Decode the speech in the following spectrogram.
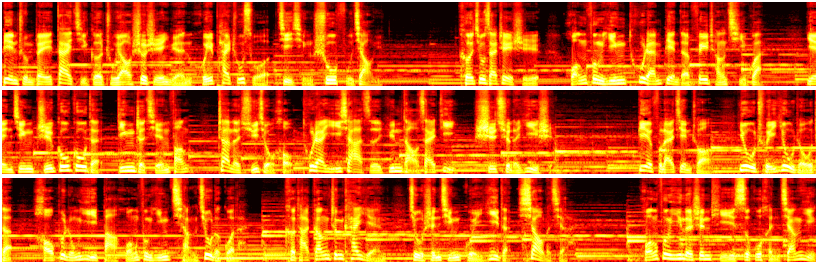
便准备带几个主要涉事人员回派出所进行说服教育。可就在这时，黄凤英突然变得非常奇怪。眼睛直勾勾地盯着前方，站了许久后，突然一下子晕倒在地，失去了意识。卞福来见状，又捶又揉的，好不容易把黄凤英抢救了过来。可他刚睁开眼，就神情诡异地笑了起来。黄凤英的身体似乎很僵硬，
